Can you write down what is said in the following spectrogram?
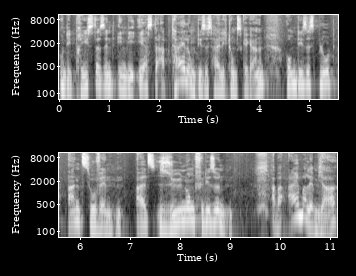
und die Priester sind in die erste Abteilung dieses Heiligtums gegangen, um dieses Blut anzuwenden als Sühnung für die Sünden. Aber einmal im Jahr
